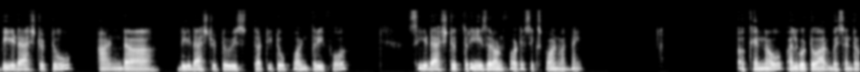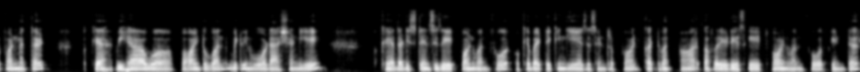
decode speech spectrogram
B dash to 2 and uh, D dash to 2 is 32.34. C dash to 3 is around 46.19. Okay, now I'll go to arc by center point method. Okay, we have uh, point 1 between O dash and A. Okay, the distance is 8.14. Okay, by taking A as a center point, cut one arc of radius 8.14, enter.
